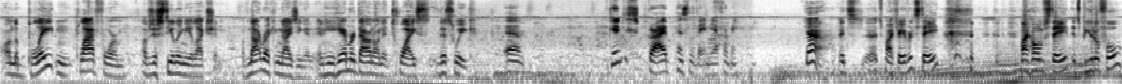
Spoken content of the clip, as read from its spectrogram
on the blatant platform of just stealing the election, of not recognizing it, and he hammered down on it twice this week. Um, can you describe Pennsylvania for me? Yeah, it's it's my favorite state, my home state. It's beautiful.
